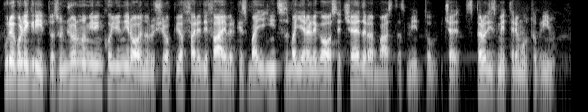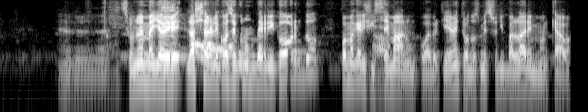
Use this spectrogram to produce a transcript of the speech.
pure con le cripto, se un giorno mi rincoglionirò e non riuscirò più a fare DeFi perché sbagli- inizio a sbagliare le cose, eccetera, basta, smetto. Cioè, spero di smettere molto prima. Eh, secondo me è meglio avere- lasciare le cose con un bel ricordo, poi magari ci stai male un po', eh, perché ovviamente quando ho smesso di ballare mi mancava.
